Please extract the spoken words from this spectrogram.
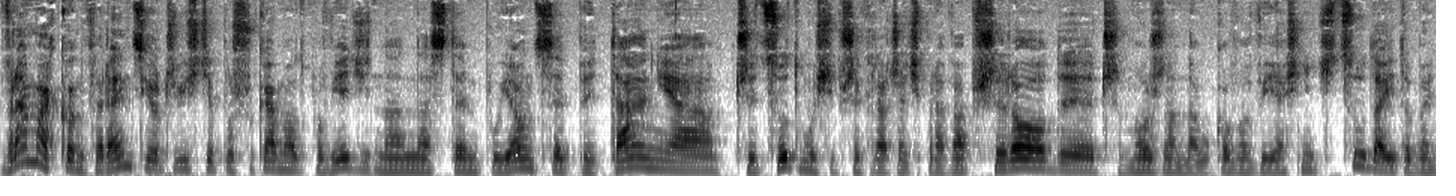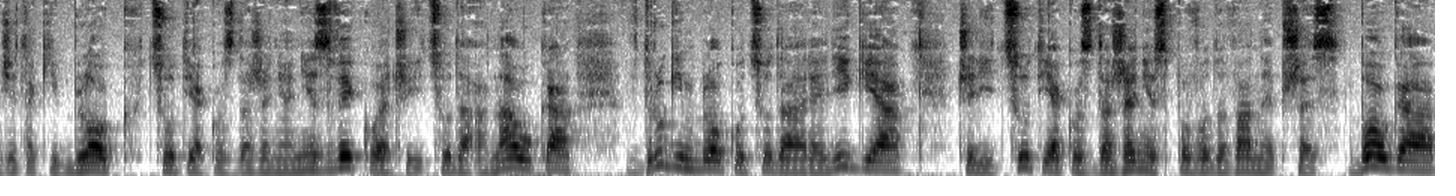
W ramach konferencji oczywiście poszukamy odpowiedzi na następujące pytania: czy cud musi przekraczać prawa przyrody, czy można naukowo wyjaśnić cuda, i to będzie taki blok cud jako zdarzenia niezwykłe, czyli cuda a nauka. W drugim bloku cuda a religia, czyli cud jako zdarzenie spowodowane przez Boga.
